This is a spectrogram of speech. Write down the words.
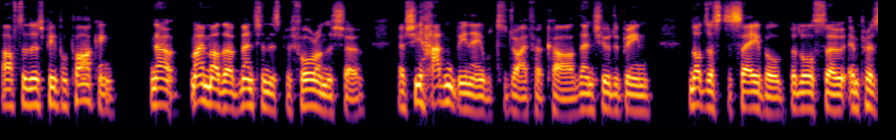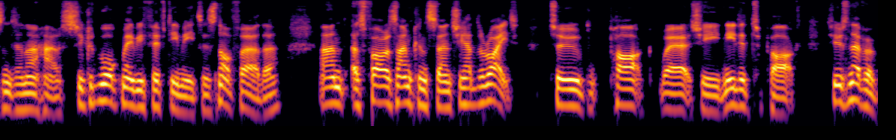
after those people parking. Now, my mother, I've mentioned this before on the show. If she hadn't been able to drive her car, then she would have been not just disabled, but also imprisoned in her house. She could walk maybe 50 meters, not further. And as far as I'm concerned, she had the right to park where she needed to park. She was never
